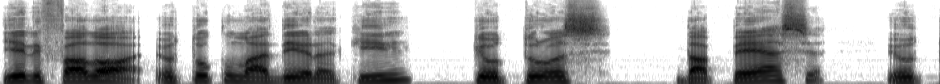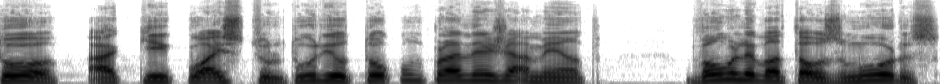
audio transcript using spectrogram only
E ele fala: Ó, eu estou com madeira aqui que eu trouxe da Pérsia, eu estou aqui com a estrutura e eu estou com um planejamento. Vamos levantar os muros?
